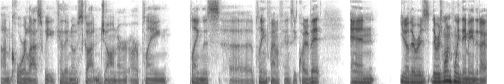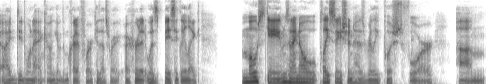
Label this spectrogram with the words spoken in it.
on core last week because I know Scott and John are are playing playing this uh playing Final Fantasy quite a bit and you know there was there was one point they made that I, I did want to echo and give them credit for because that's where I, I heard it was basically like most games, and I know PlayStation has really pushed for um,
